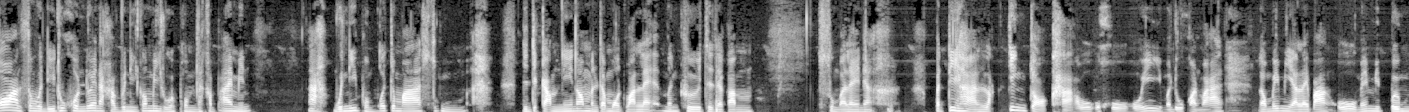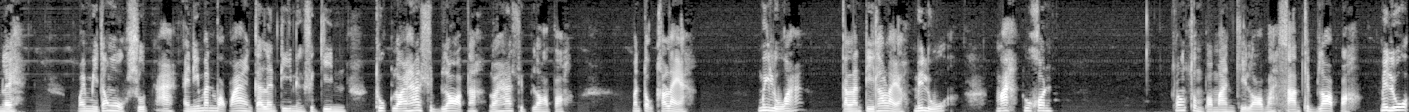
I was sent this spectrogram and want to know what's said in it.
ก็สวัสดีทุกคนด้วยนะครับ วันนี้ก็มาอยู่กับผมนะครับไอ้มิ้นอะวันนี้ผมก็จะมาสุ่มกิจกรรมนี้เนาะมันจะหมดวันแล้วมันคือกิจกรรมสุ่มอะไรเนี่ย ปฏิหารลักจิ้งจอกขาวโอ้โหมาดูก่อนว่า เราไม่มีอะไรบ้าง โอ้ไม่มีปึมเลย ไม่มีต้องหกชุด อะ อันนี้มันบอกว่าการันตีหนึ่งสกิน ทุกร้อยห้าสิบรอบนะร้อยห้าสิบรอบปอมันตกเท่าไหร่อะ ไม่รู้อะการันตีเท่าไหร่อะ ไม่รู้ มาทุกคน ต้องสุ่มประมาณกี่รอบวะสามสิบรอบปะไม่รู้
